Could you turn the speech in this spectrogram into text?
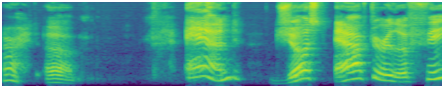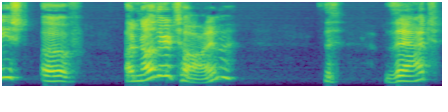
right. Um, and just after the feast of another time, th that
